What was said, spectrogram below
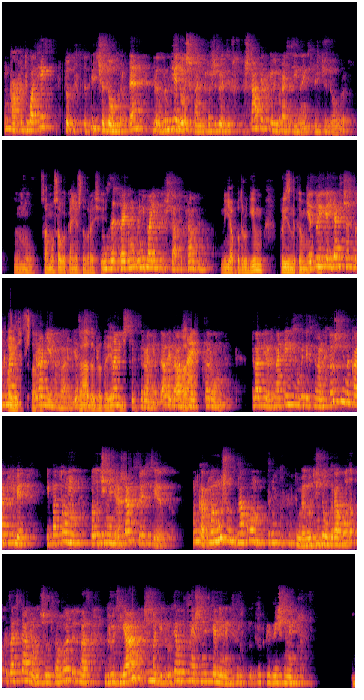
ну как, вот у вас есть тысяча долларов, да? Вы, вы где дольше проживете, в Штатах или в России на эти тысячу долларов? Ну, само собой, конечно, в России. Ну, поэтому вы не поедете в Штаты, правда? Ну, я по другим признакам... Нет, ну, я сейчас об экономической стороне говорю. Я да, да, да, да, экономической я... стороне, да, это одна да. из сторон. Во-первых, на пенсию в этих странах тоже не накопили, и потом получение гражданства, то есть, э, ну как, мой муж, он знаком с русской культурой, он очень долго работал в Казахстане, он жил со мной, то есть у нас друзья, очень многие друзья, вот смешанными семьями с русскоязычными,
